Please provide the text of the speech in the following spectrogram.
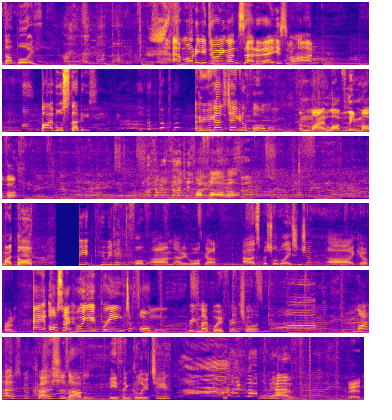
The boys. And what are you doing on Saturday, Ismahan? Bible studies. Who are you guys taking a formal? My lovely mother. My father. My dog. Who, who we take to formal? Um, Abby Walker. Uh, special relationship? Uh, girlfriend. Hey, also, who are you bringing to formal? I'm bringing my boyfriend Sean. My high school crush is um Ethan Colucci. We have Ben.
